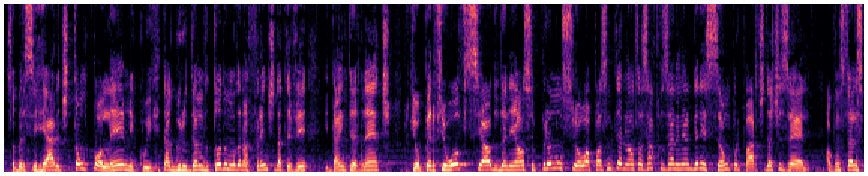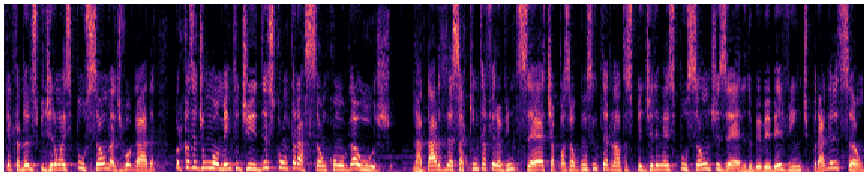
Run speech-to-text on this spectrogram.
sobre esse reality tão polêmico e que tá grudando todo mundo na frente da TV e da internet? Porque o perfil oficial do Daniel se pronunciou após internautas acusarem agressão por parte da Gisele. Alguns telespectadores pediram a expulsão da advogada por causa de um momento de descontração com o gaúcho. Na tarde dessa quinta-feira 27, após alguns internautas pedirem a expulsão de Gisele do BBB BB20 por agressão,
